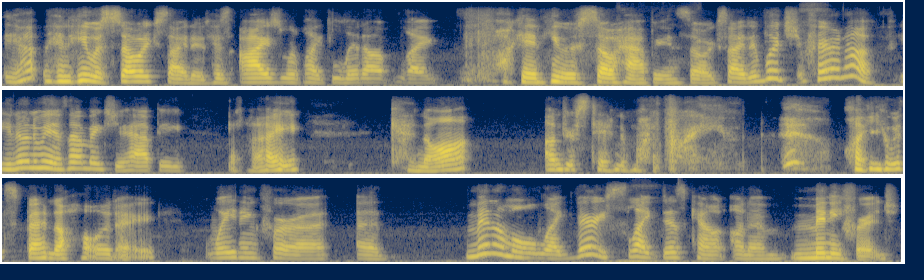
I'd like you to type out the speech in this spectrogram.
"Yep." And he was so excited. His eyes were like lit up, like fucking. He was so happy and so excited. Which, fair enough. You know what I mean? If that makes you happy, but I cannot understand in my brain why you would spend a holiday waiting for a, a minimal, like very slight discount on a mini fridge.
